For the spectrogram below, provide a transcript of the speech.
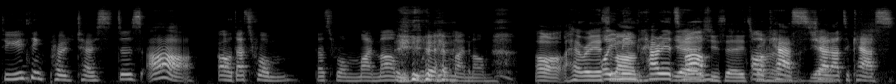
do you think protesters are? Oh, that's from that's from my mum. What do you mean, my mum? Oh, Harriet's mum. Oh, you mum. mean Harriet's yeah, mum? She said Oh, Cass! mum. Shout out to Cass.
